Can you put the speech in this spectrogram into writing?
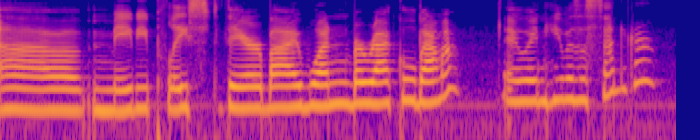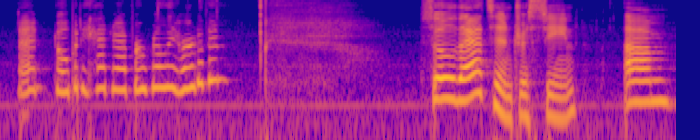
uh, maybe placed there by one Barack Obama when he was a senator and nobody had ever really heard of him so that's interesting um,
